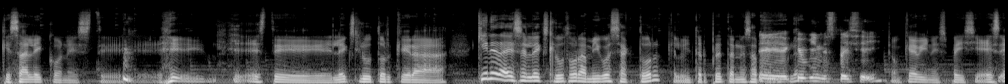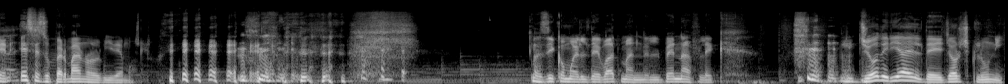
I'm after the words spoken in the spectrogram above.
que sale con este este Lex Luthor que era ¿Quién era ese Lex Luthor, amigo, ese actor que lo interpreta en esa Eh, película? Kevin Spacey. Con Kevin Spacey. Es- en- sí. ese Superman, no olvidémoslo. Así como el de Batman, el Ben Affleck. Yo diría el de George Clooney.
